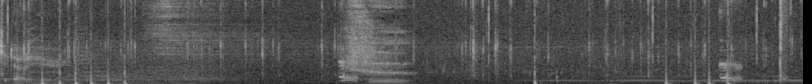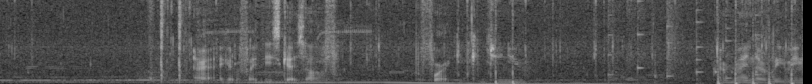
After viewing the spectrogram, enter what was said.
Get out of here. Alright, I gotta fight these guys off before I can continue. Never mind, they're leaving.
